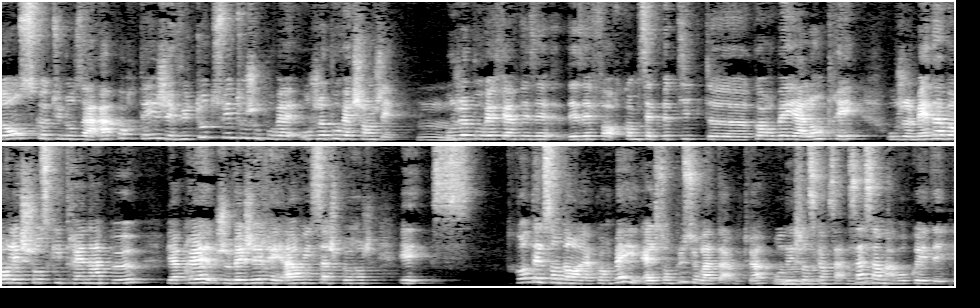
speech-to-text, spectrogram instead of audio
dans ce que tu nous as apporté, j'ai vu tout de suite où je pouvais, où je pouvais changer, Hmm. où je pouvais faire des, des efforts, comme cette petite euh, corbeille à l'entrée, où je mets d'abord les choses qui traînent un peu, puis après je vais gérer. Ah oui, ça je peux ranger. Et quand elles sont dans la corbeille, elles sont plus sur la table, tu vois, ou des Mhm. choses comme ça. Ça, Mhm. ça m'a beaucoup aidé.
